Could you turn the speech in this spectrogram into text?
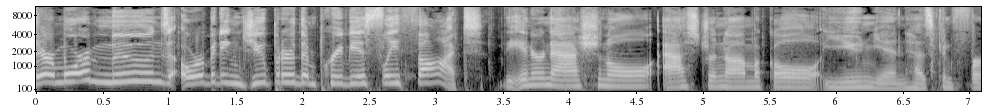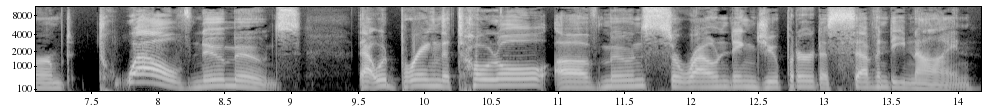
There are more moons orbiting Jupiter than previously thought. The International Astronomical Union has confirmed 12 new moons. That would bring the total of moons surrounding Jupiter to 79.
